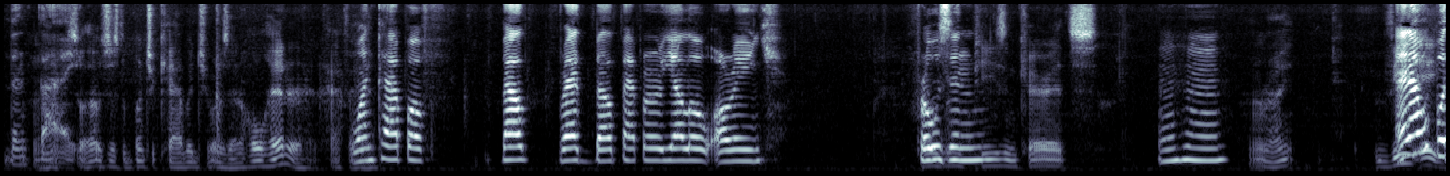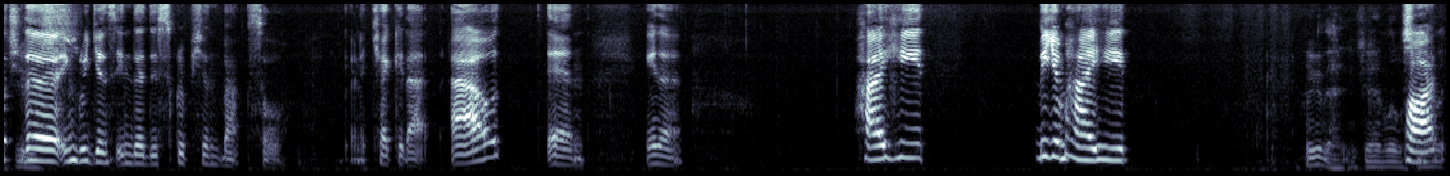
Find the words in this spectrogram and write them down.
than Alright, thigh. So that was just a bunch of cabbage. What is that? A whole head or half a One head? cup of bell red bell pepper, yellow, orange, frozen. peas and carrots. Mm-hmm. All right. And I will V8 put the ingredients in the description box, so gonna check it out, out and in a high heat, medium high heat. Look at that. You got a little Pot. smiley.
